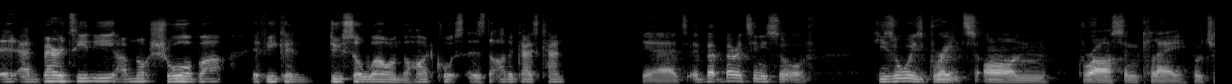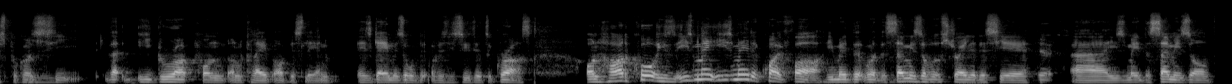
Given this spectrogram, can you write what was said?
Eh, and Berrettini, I'm not sure about if he can do so well on the hard courts as the other guys can. Yeah, it's, but Berrettini sort of, he's always great on grass and clay, but just because mm. he that he grew up on on clay, obviously, and his game is obviously suited to grass. On hard court, he's he's made he's made it quite far. He made the what, the semis of Australia this year. Yes. Uh, he's made the semis of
